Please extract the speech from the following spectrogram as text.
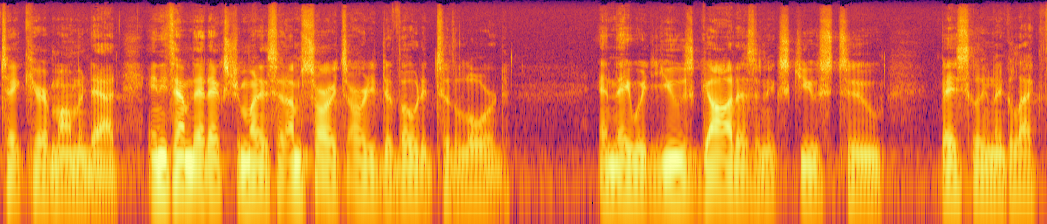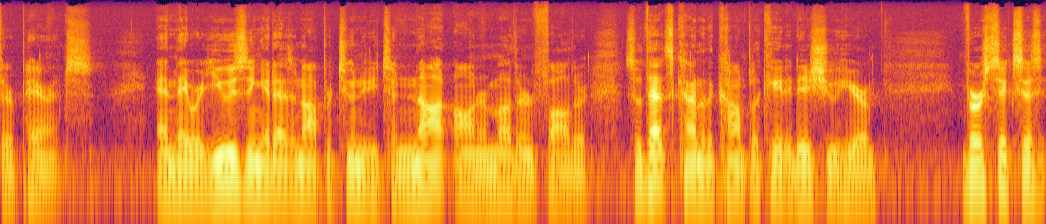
take care of mom and dad. Anytime they had extra money, they said, I'm sorry, it's already devoted to the Lord. And they would use God as an excuse to basically neglect their parents. And they were using it as an opportunity to not honor mother and father. So that's kind of the complicated issue here verse 6 says,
